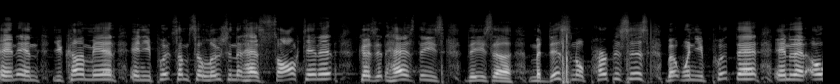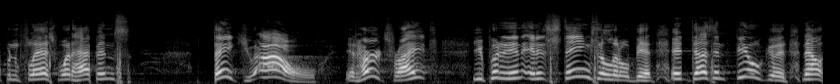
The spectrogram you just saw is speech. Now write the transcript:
And, and you come in and you put some solution that has salt in it because it has these, these uh, medicinal purposes. But when you put that into that open flesh, what happens? Thank you. Ow! It hurts, right? You put it in and it stings a little bit. It doesn't feel good. Now,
